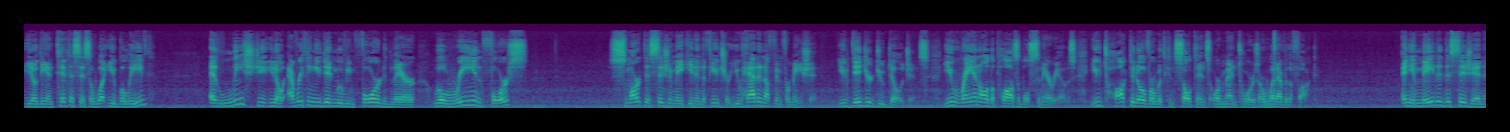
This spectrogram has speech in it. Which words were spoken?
you know, the antithesis of what you believed, at least you, you know, everything you did moving forward in there will reinforce smart decision making in the future. You had enough information. You did your due diligence. You ran all the plausible scenarios. You talked it over with consultants or mentors or whatever the fuck. And you made a decision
